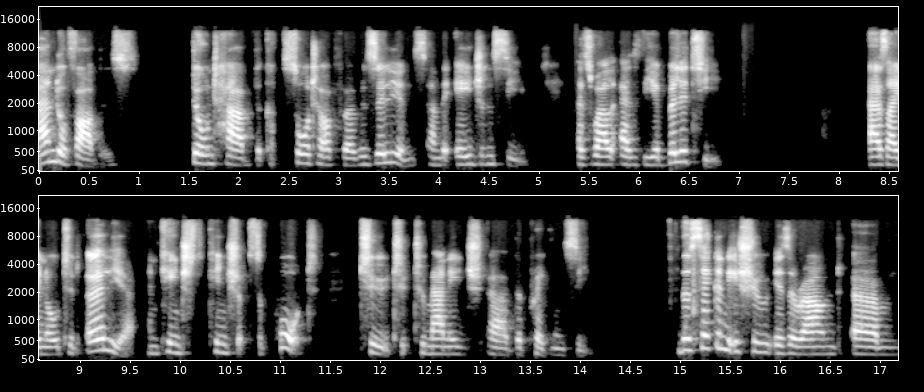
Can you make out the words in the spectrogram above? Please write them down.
and or fathers don't have the sort of uh, resilience and the agency, as well as the ability, as I noted earlier, and kinship support to, to, to manage uh, the pregnancy. The second issue is around um,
